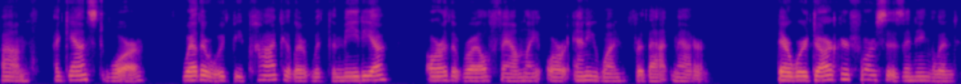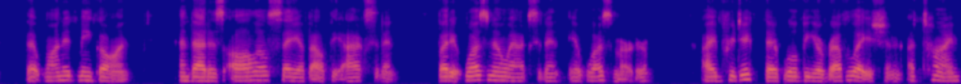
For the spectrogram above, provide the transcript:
um, against war, whether it would be popular with the media or the royal family or anyone for that matter. There were darker forces in England that wanted me gone, and that is all I'll say about the accident. But it was no accident, it was murder. I predict there will be a revelation, a time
